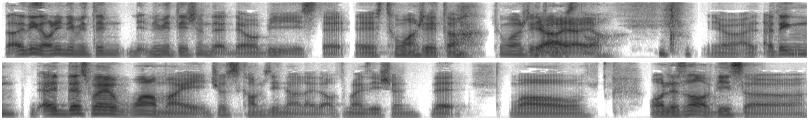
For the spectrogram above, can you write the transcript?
I think the only limitation limitation that there will be is that there's too much data, too much data Yeah, yeah, store. yeah, I, I think uh, that's where one of my interests comes in, uh, like the optimization. That while while there's a lot of these uh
